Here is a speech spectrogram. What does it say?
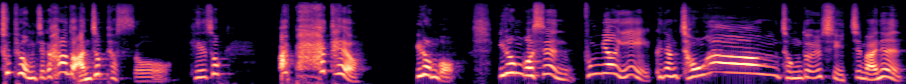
투표 용지가 하나도 안 접혔어. 계속 아파트요. 이런 거. 이런 것은 분명히 그냥 정황 정도일 수 있지만은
